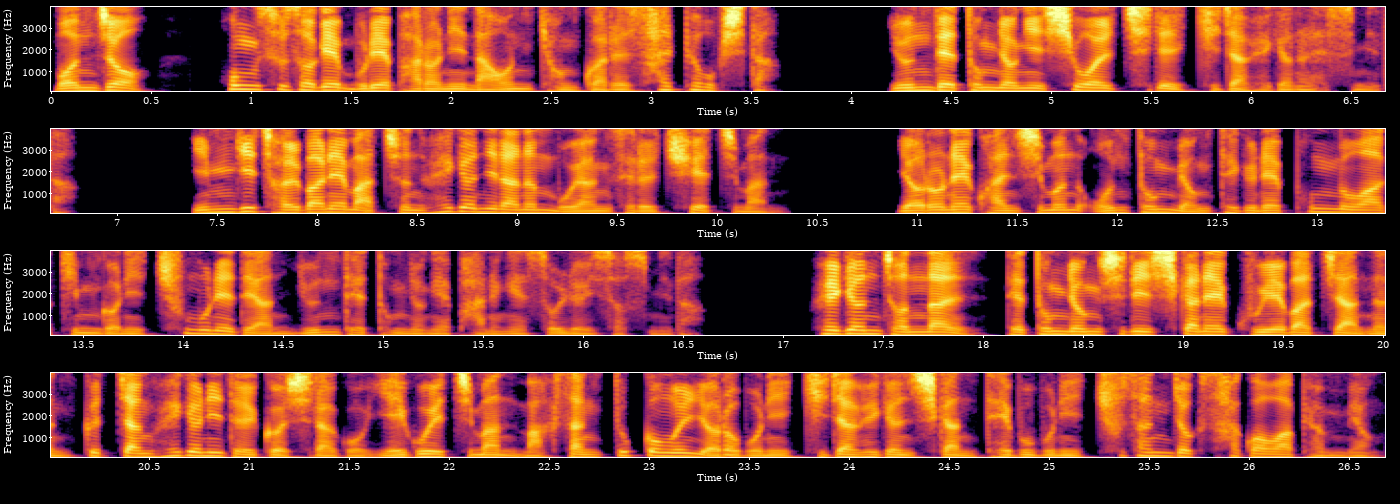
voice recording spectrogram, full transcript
먼저 홍 수석의 무례 발언이 나온 경과를 살펴봅시다. 윤 대통령이 10월 7일 기자회견을 했습니다. 임기 절반에 맞춘 회견이라는 모양새를 취했지만 여론의 관심은 온통 명태균의 폭로와 김건희 추문에 대한 윤 대통령의 반응에 쏠려 있었습니다. 회견 전날 대통령실이 시간에 구애받지 않는 끝장 회견이 될 것이라고 예고했지만 막상 뚜껑을 열어보니 기자회견 시간 대부분이 추상적 사과와 변명,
